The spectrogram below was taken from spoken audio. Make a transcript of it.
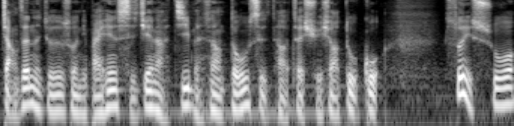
讲真的，就是说你白天时间啊，基本上都是哈在学校度过。所以说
